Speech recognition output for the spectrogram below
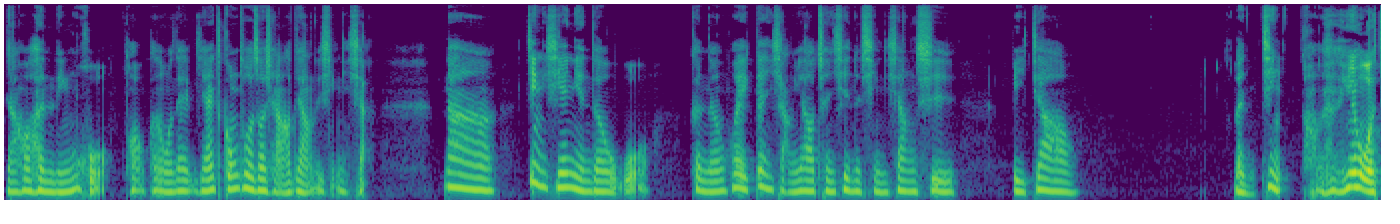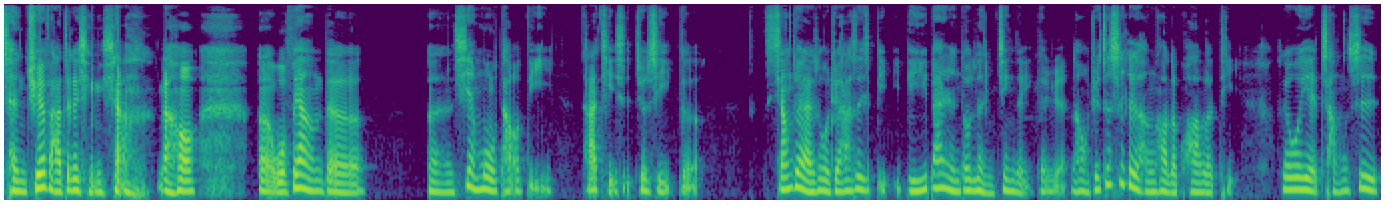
然后很灵活。哦，可能我在以前工作的时候想要这样的形象。那近些年的我可能会更想要呈现的形象是比较冷静，因为我很缺乏这个形象。然后，呃，我非常的呃羡慕陶迪，他其实就是一个相对来说，我觉得他是比比一般人都冷静的一个人。然后，我觉得这是个很好的 quality。所以我也尝试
